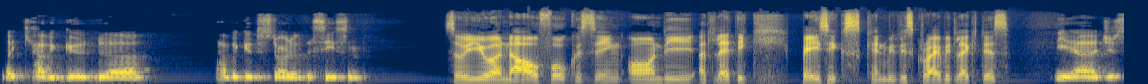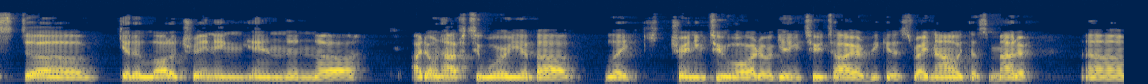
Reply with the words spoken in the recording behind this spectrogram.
like have a good uh, have a good start of the season. So you are now focusing on the athletic basics. Can we describe it like this? Yeah, just uh, get a lot of training in, and uh, I don't have to worry about like training too hard or getting too tired because right now it doesn't matter. Uh,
